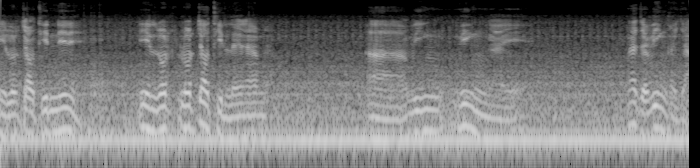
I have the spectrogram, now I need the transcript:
ี่รถเจ้าทินนี่นี่นี่รถรถเจ้าถิ่นเลยนะครับเนี่ยอ่าวิ่งวิ่งไง น่าจะวิ่งขยะ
